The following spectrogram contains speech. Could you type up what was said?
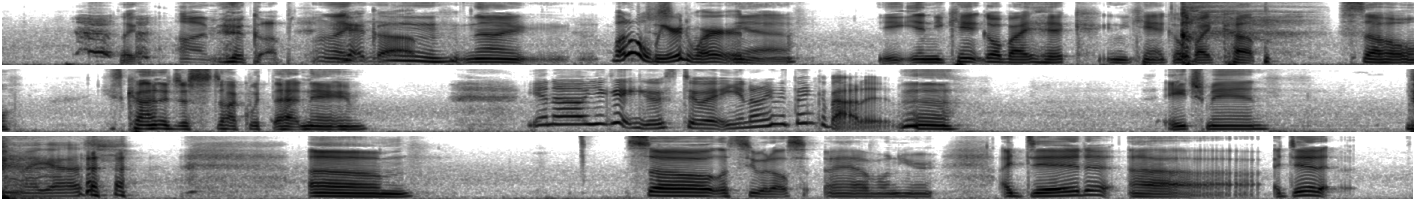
like I'm Hiccup. Like, Hiccup. mm, no, What a Just- weird word. yeah, and you can't go by Hick, and you can't go by Cup, so he's kind of just stuck with that name. You know, you get used to it and you don't even think about it. Uh, H man. Oh my gosh. Um. So let's see what else I have on here. I did. Uh, I did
